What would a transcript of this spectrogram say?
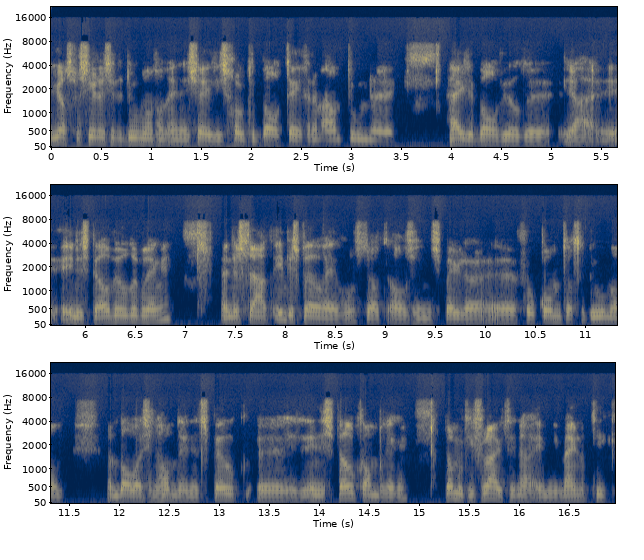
Jasper Sillissen, de doelman van NEC, die schoot de bal tegen hem aan toen hij de bal wilde, ja, in het spel wilde brengen. En er staat in de spelregels dat als een speler voorkomt dat de doelman een bal uit zijn handen in het spel, in het spel kan brengen, dan moet hij fluiten. Nou, in mijn optiek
